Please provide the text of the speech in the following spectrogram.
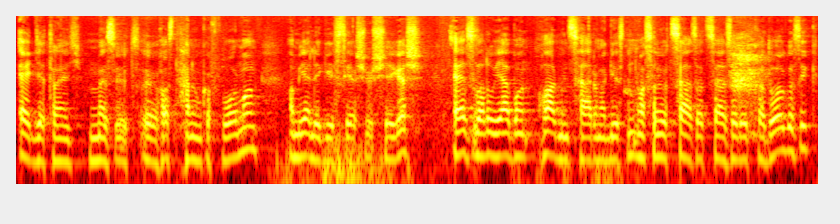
egyetlen egy mezőt használunk a formon, ami eléggé szélsőséges. Ez valójában 33,85 százalékkal dolgozik.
